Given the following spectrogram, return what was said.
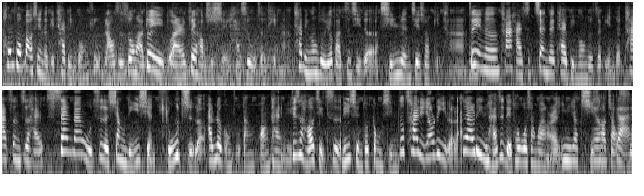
通风报信的给太平公主。老实说嘛，对婉儿最好是谁？还是武则天啊？太平公主有把自己的情人介绍给他，所以呢，他还是站在太平公主这边的。他甚至还三番五次的向李显阻止了安乐公主当皇太女。其实好几次，李显都动心，都差点要立了啦。那要立，你还是得透过上官儿，因为要起草诏书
